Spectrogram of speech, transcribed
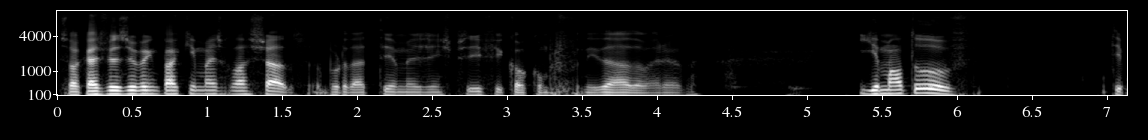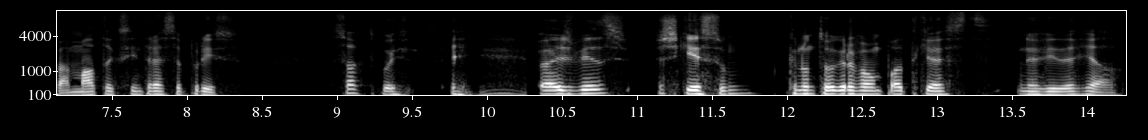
Só que às vezes eu venho para aqui mais relaxado, abordar temas em específico ou com profundidade ou whatever. E a malta ouve. Tipo, há malta que se interessa por isso. Só que depois, às vezes, esqueço-me que não estou a gravar um podcast na vida real.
